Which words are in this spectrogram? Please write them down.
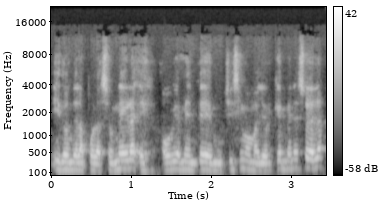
y donde la población negra es obviamente muchísimo mayor que en Venezuela.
